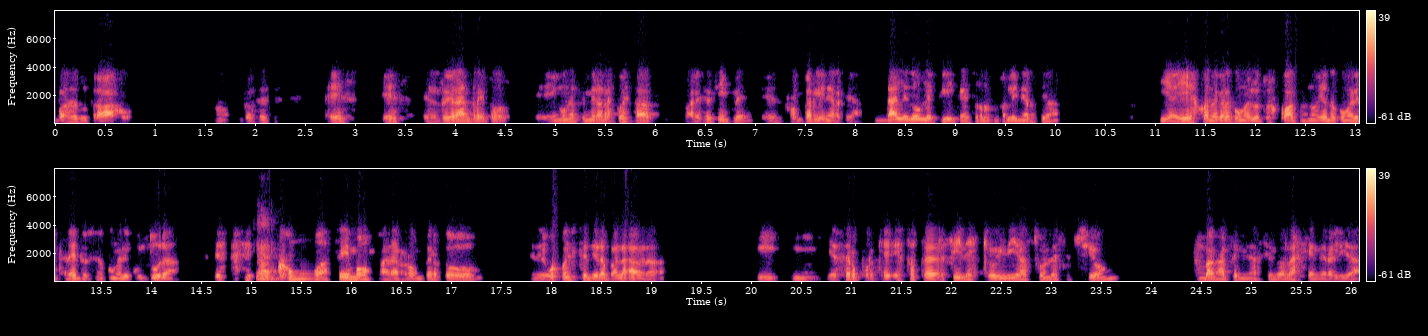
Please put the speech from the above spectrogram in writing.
puedas hacer tu trabajo. Entonces, es es el gran reto, en una primera respuesta parece simple, es romper la inercia. Dale doble clic a eso, romper la inercia, y ahí es cuando hay que con el otro squad, ¿no? Ya no con el talento, sino con el de cultura. Este, ¿Cómo hacemos para romper todo, en el buen sentido de la palabra, y, y, y, hacer? Porque estos perfiles que hoy día son la excepción, van a terminar siendo la generalidad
